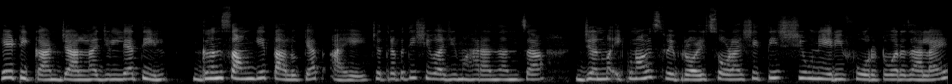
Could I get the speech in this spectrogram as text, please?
हे ठिकाण जालना जिल्ह्यातील घनसावंगी तालुक्यात आहे. छत्रपती शिवाजी महाराजांचा जन्म एकोणावीस फेब्रुवारी सोळाशे तीस शिवनेरी फोर्टवर झाला आहे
